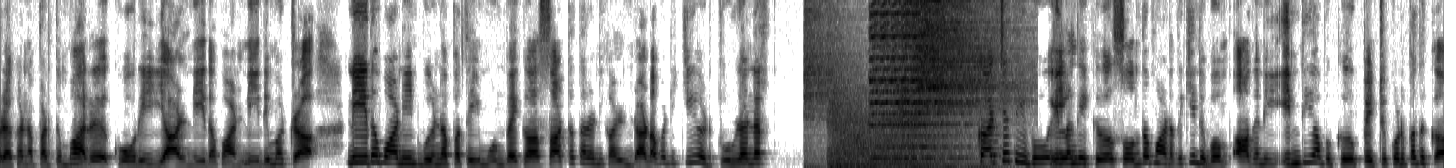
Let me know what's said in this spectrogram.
பிரகடனப்படுத்துமாறு கோரி யாழ் நீதவான் நீதிமன்ற நீதவானின் விண்ணப்பத்தை முன்வைக்க சட்டத்தரணிகள் நடவடிக்கை எடுத்துள்ளனர். கச்சத்தீவு இலங்கைக்கு சொந்தமானது எனவும் அதனை இந்தியாவுக்கு பெற்றுக் கொடுப்பதற்கு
